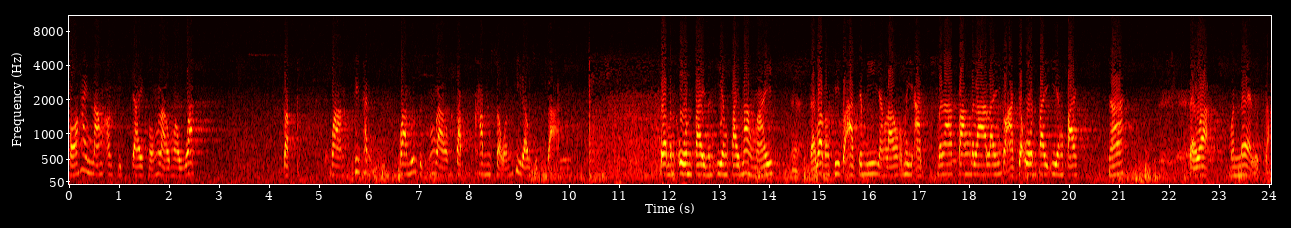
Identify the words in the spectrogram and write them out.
ขอให้นำเอาจิตใจของเรามาวัด กับ ความที่ท่านความรู้สึกของเรากับคำสอนที่เราศึกษานี้ว่ามันโอนไปมันเอียงไปมั่งไหมแต่ว่าบางทีก็อาจจะมีอย่างเราก็มีอาจเวลาฟังเวลาอะไรก็อาจจะโอนไปเอียงไปนะ แต่ว่ามันแน่หรือเปล่า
